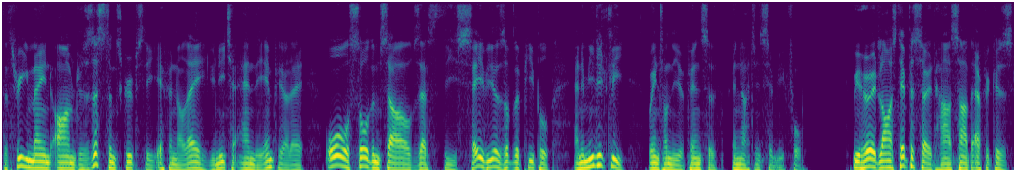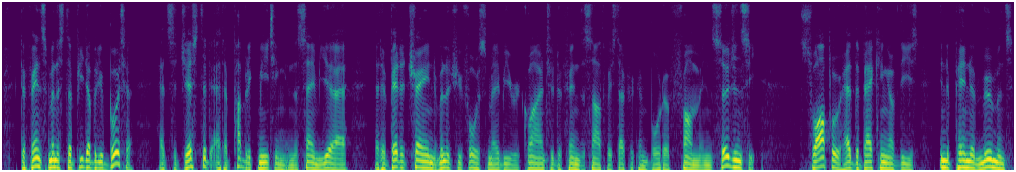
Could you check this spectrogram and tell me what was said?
the three main armed resistance groups, the FNLA, UNITA, and the MPLA, all saw themselves as the saviors of the people and immediately went on the offensive in 1974. We heard last episode how South Africa's Defence Minister P.W. Botha had suggested at a public meeting in the same year that a better trained military force may be required to defend the Southwest African border from insurgency. SWAPO had the backing of these independent movements,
